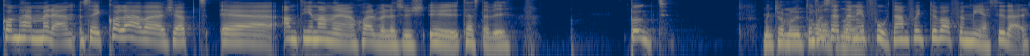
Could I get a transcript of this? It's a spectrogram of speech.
Kom hem med den och säg kolla här vad jag har köpt. Eh, antingen använder jag den själv eller så eh, testar vi. Punkt. Men kan man inte Du får sätta här... ner foten. Han får inte vara för mesig där.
